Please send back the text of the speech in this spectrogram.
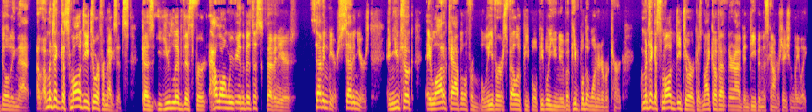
building that, I'm going to take a small detour from exits because you lived this for how long were you in the business? Seven years. Seven years, seven years. And you took a lot of capital from believers, fellow people, people you knew, but people that wanted a return. I'm going to take a small detour because my co founder and I have been deep in this conversation lately.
